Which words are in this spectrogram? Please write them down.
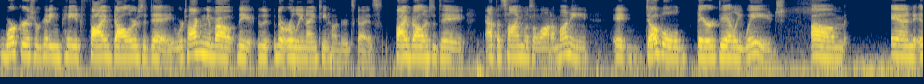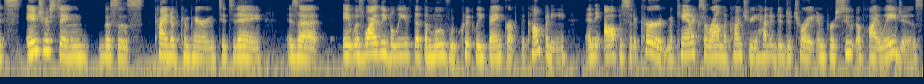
workers were getting paid five dollars a day. We're talking about the the, early 1900s, guys. Five dollars a day at the time was a lot of money. It doubled their daily wage. Um, and it's interesting. This is kind of comparing to today. Is that it was widely believed that the move would quickly bankrupt the company, and the opposite occurred. Mechanics around the country headed to Detroit in pursuit of high wages.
